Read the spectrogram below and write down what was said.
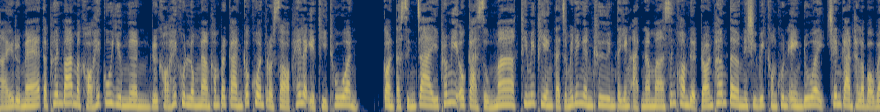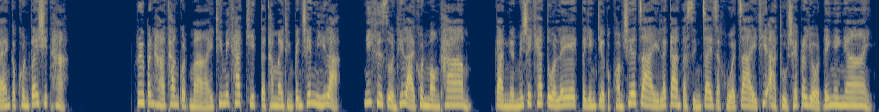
าย หรือแม้แต่เพื่อนบ้านมาขอให้กู้ยืมเงิน หรือขอให้คุณลงนามค้ำประกันก็ควรตรวจสอบให้ละเอียดถี่ถ้วน ก่อนตัดสินใจเพราะมีโอกาสสูงมากที่ไม่เพียงแต่จะไม่ได้เงินคืน แต่ยังอาจนำมาซึ่งความเดือดร้อนเพิ่มเติมในชีวิตของคุณเองด้วย เช่นการทะเลาะเบาะแว้งกับคนใกล้ชิดหะ หรือปัญหาทางกฎหมายที่ไม่คาดคิดแต่ทำไมถึงเป็นเช่นนี้ล่ะ นี่คือส่วนที่หลายคนมองข้าม การเงินไม่ใช่แค่ตัวเลข แต่ยังเกี่ยวกับความเชื่อใจ และการตัดสินใจจากหัวใจที่อาจถูกใช้ประโยชน์ได้ง่ายๆ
